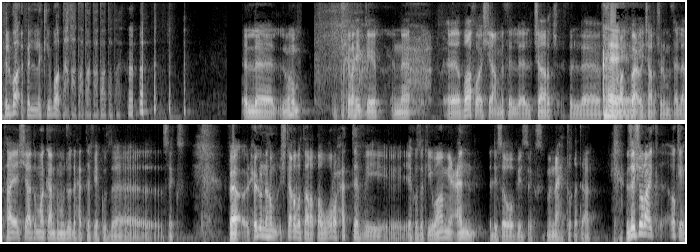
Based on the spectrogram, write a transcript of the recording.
في الب... في ال keyboard. طا- طا- طا- طا- طا- طا- طا. ال- المهم الفكرة هي كيف؟ إنه آه، ضافوا أشياء مثل ال charge في. المربع وال charge في المثلث. هاي أشياء ما كانت موجودة حتى في ياكوزا 6 فالحلو إنهم اشتغلوا ترى طوروا حتى في ياكوزا كيوامي عن اللي سووه في 6 من ناحية القتال. زين شو رأيك؟ أوكي.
